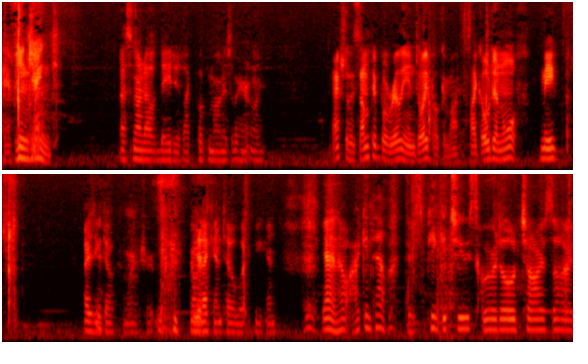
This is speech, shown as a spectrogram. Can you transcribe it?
I have Yin Yang. That's not outdated like Pokemon is apparently. Actually, some people really enjoy Pokemon, like Odin Wolf. Me. As you can tell, wearing a shirt. I mean, Yeah. I can't tell, but you can. Yeah, no, I can tell. There's Pikachu, Squirtle, Charizard.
